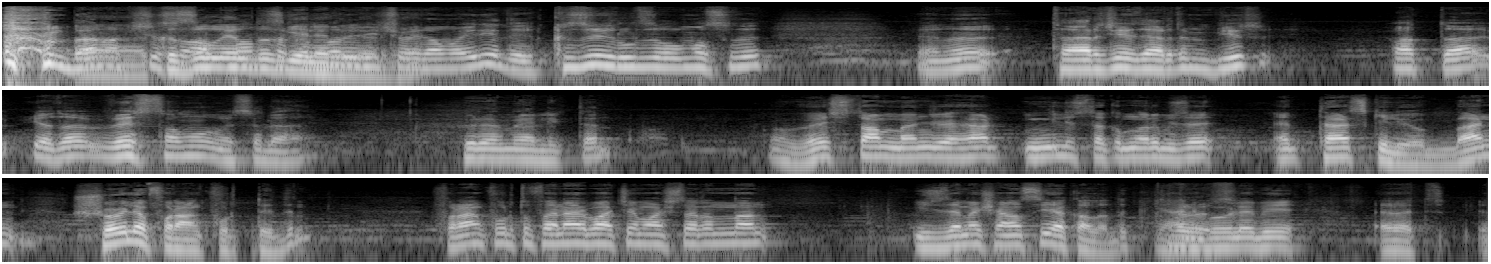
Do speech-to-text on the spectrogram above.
ben Ee, açıkçası Kızıl Alman Yıldız gelebilirdi. hiç oynamayı değil de Kızıl Yıldız olması yani tercih ederdim bir hatta ya da West Ham'ı mesela Premier Lig'den. West Ham bence her İngiliz takımları bize hep ters geliyor. Ben şöyle Frankfurt dedim. Frankfurt'u Fenerbahçe maçlarından izleme şansı yakaladık. Yani Evet. böyle bir evet e,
